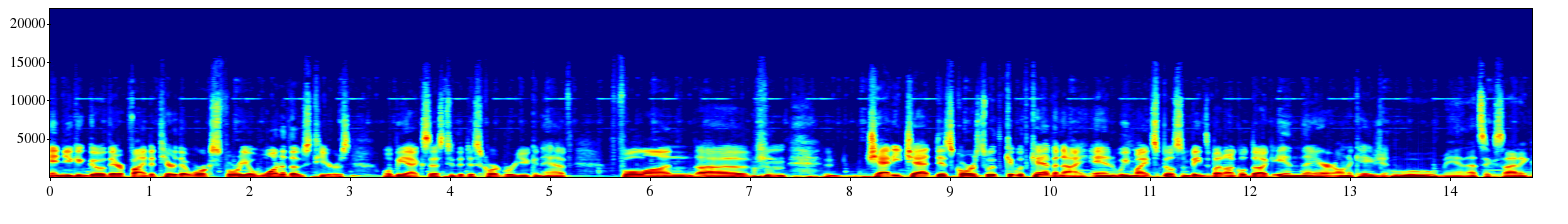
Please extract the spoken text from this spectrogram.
And you can go there, find a tier that works for you. One of those tiers will be access to the Discord where you can have full on uh, chatty chat discourse with with Kev and I, and we might spill some beans about Uncle Doug in there on occasion. Ooh, man, that's exciting.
